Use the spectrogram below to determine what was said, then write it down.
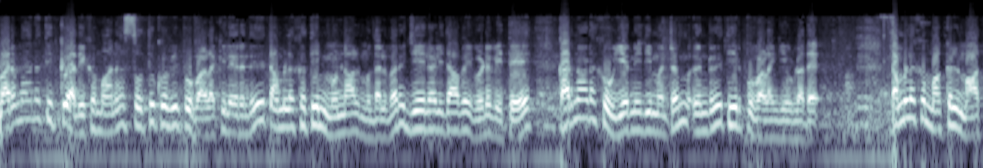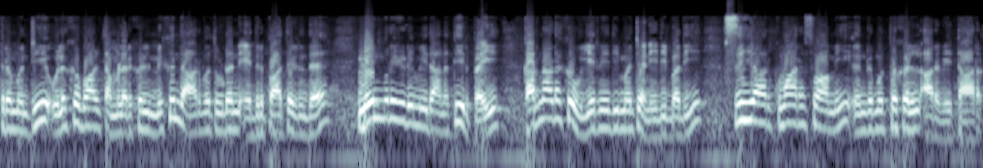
வருமானத்திற்கு அதிகமான சொத்து குவிப்பு வழக்கிலிருந்து தமிழகத்தின் முன்னாள் முதல்வர் ஜெயலலிதாவை விடுவித்து கர்நாடக உயர்நீதிமன்றம் இன்று தீர்ப்பு வழங்கியுள்ளது. தமிழக மக்கள் மாத்திரமின்றி உலக வாழ் தமிழர்கள் மிகுந்த ஆர்வத்துடன் எதிர்பார்த்திருந்த மேன்முறையீடு மீதான தீர்ப்பை கர்நாடக உயர்நீதிமன்ற நீதிபதி சி ஆர் குமாரசுவாமி இன்று முற்பகல் அறிவித்தார்.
